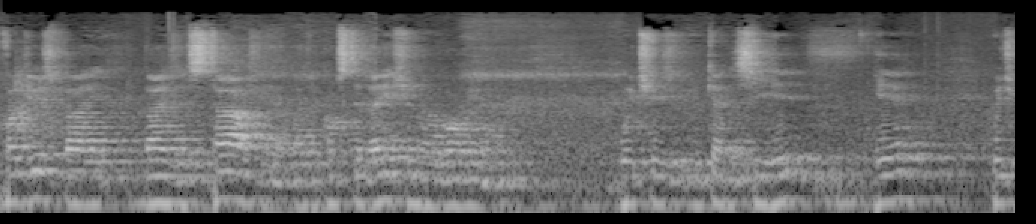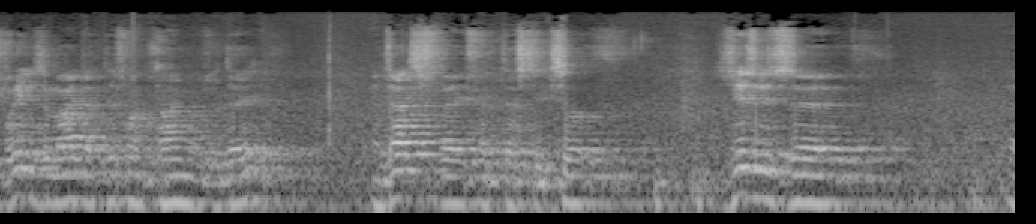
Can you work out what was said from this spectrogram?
produced by, by the stars here, by the constellation of Orion, which is, you can see it here. which brings the light at different time of the day, and that's very fantastic. So this is uh, uh,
